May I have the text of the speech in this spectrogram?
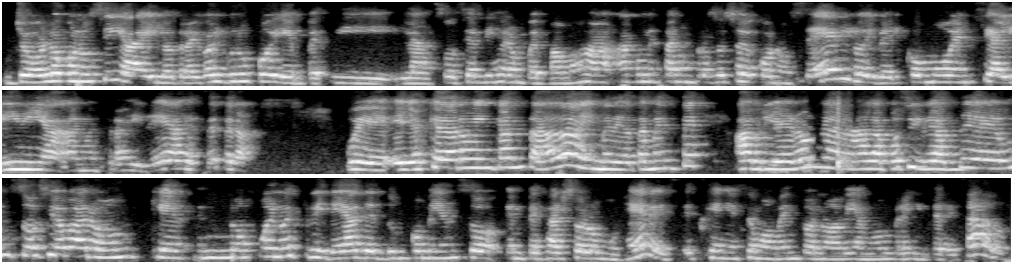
yo lo conocía y lo traigo al grupo y, y las socias dijeron, pues vamos a, a, comenzar un proceso de conocerlo y ver cómo él se alinea a nuestras ideas, etcétera pues ellas quedaron encantadas, inmediatamente abrieron a, la posibilidad de un socio varón, que no fue nuestra idea desde un comienzo empezar solo mujeres, es que en ese momento no habían hombres interesados.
